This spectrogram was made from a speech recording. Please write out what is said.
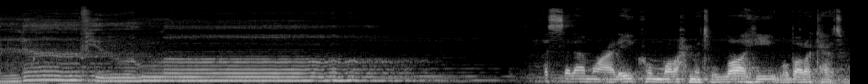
I love you, Allah. Assalamu alaikum wa rahmatullahi wa barakatuh.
